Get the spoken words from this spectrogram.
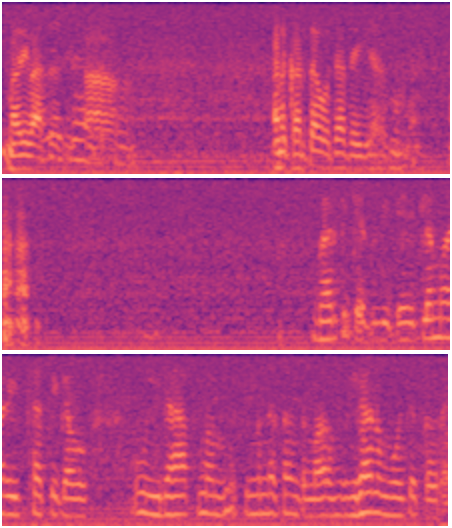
મારી વાત અને ખર્ચા ઓછા થઈ ગયા. ભારતી કે એટલે મારી ઈચ્છા છે કે હું હીરા આપમાં મને સમજ મારો હીરાનો મોહ જતો રહે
